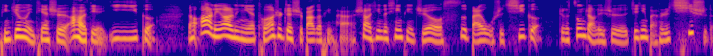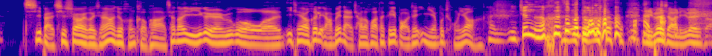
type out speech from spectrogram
平均每天是二点一一个。然后二零二零年同样是这十八个品牌上新的新品只有四百五十七个，这个增长率是接近百分之七十的。七百七十二个，想想就很可怕。相当于一个人，如果我一天要喝两杯奶茶的话，他可以保证一年不重样。啊你真的能喝这么多吗？理论上，理论上，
